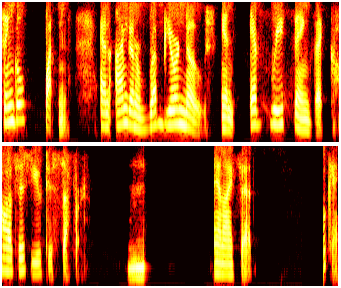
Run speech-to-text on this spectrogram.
single button and I'm going to rub your nose in everything that causes you to suffer. Mm. And I said, okay.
